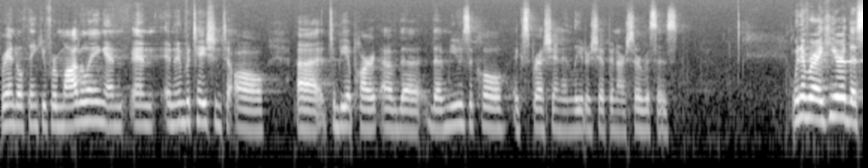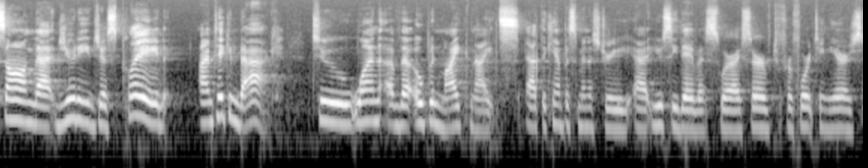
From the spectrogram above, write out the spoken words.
Randall, thank you for modeling and, and an invitation to all uh, to be a part of the, the musical expression and leadership in our services. Whenever I hear the song that Judy just played, I'm taken back to one of the open mic nights at the campus ministry at UC Davis, where I served for 14 years.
